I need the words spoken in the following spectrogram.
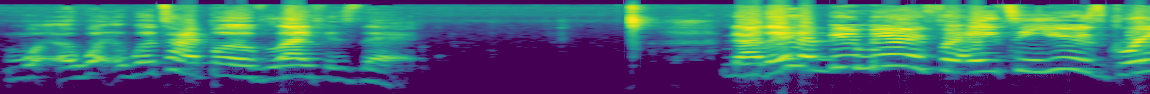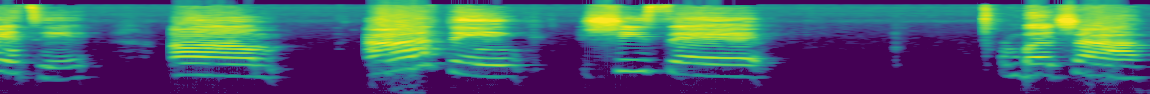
What, what, what type of life is that? Now they have been married for 18 years, granted. Um, I think she said, but child,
